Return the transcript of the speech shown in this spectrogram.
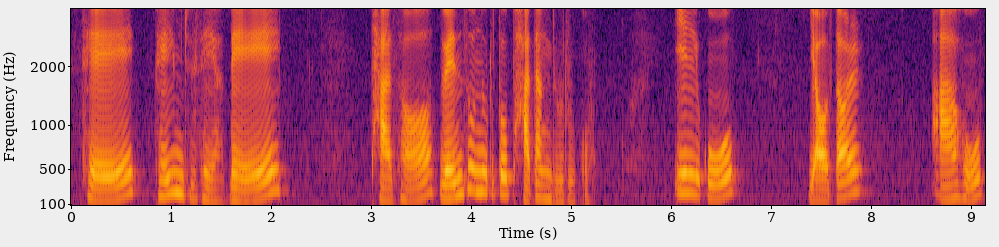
셋, 배임 주세요. 넷, 다섯, 왼손으로도 바닥 누르고, 일곱, 여덟, 아홉,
